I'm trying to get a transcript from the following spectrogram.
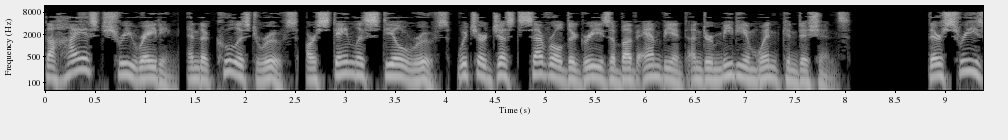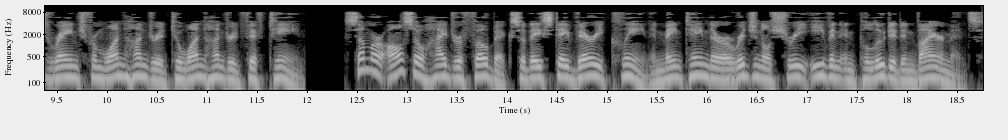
The highest SRI rating, and the coolest roofs, are stainless steel roofs, which are just several degrees above ambient under medium wind conditions. Their SRIs range from 100 to 115. Some are also hydrophobic so they stay very clean and maintain their original SRI even in polluted environments.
